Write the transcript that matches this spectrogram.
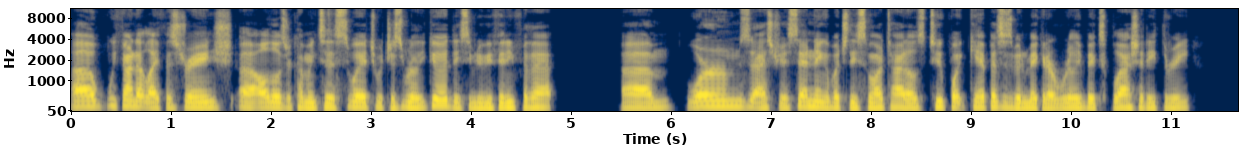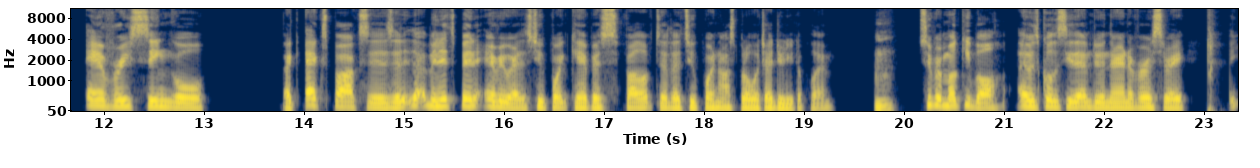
Uh, we found out Life is Strange. Uh, all those are coming to Switch, which is really good. They seem to be fitting for that. Um, Worms, Astria Ascending, a bunch of these smaller titles. Two Point Campus has been making a really big splash at E3. Every single, like Xboxes, I- I mean, it's been everywhere. This Two Point Campus follow up to the Two Point Hospital, which I do need to play. Hmm. Super Monkey Ball. It was cool to see them doing their anniversary. You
